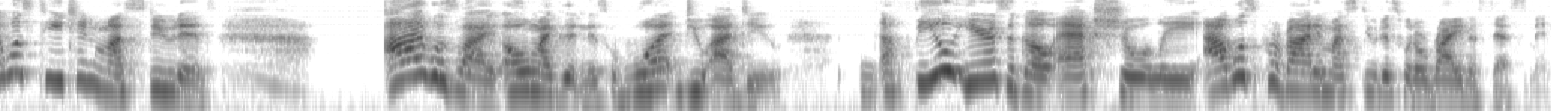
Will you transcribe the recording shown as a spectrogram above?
was teaching my students. I was like, oh my goodness, what do I do? A few years ago, actually, I was providing my students with a writing assessment.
